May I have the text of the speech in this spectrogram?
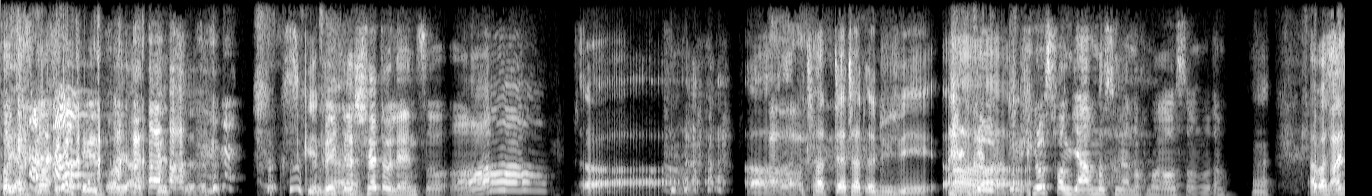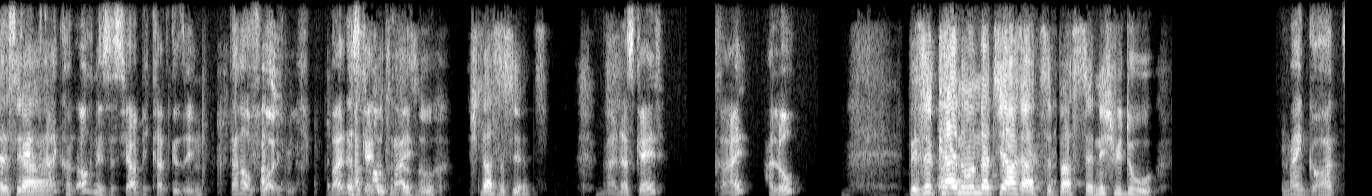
Oh ja, wollte ich auf jeden oh ja, bitte. Dann bin ich der. Shadowlands so. Oh. Ah, ah, das, hat, das hat irgendwie weh. Am Ah. Schluss vom Jahr müssen wir noch mal raushauen, oder? Aber es Baldur's Gate 3 ja kommt auch nächstes Jahr, habe ich gerade gesehen. Darauf freue ich mich. Baldur's das Gate dritte 3. Versuch. Ich lasse es jetzt. Baldur's Gate 3? Hallo? Wir sind keine 100 Jahre alt, Sebastian, nicht wie du. Mein Gott,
